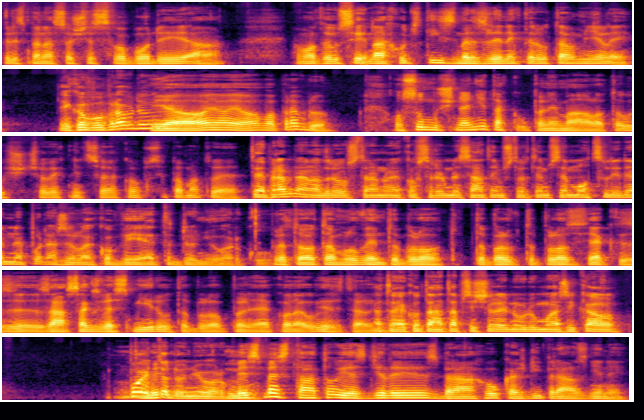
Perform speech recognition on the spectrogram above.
Byli jsme na Soše Svobody a pamatuju si na chuť té zmrzliny, kterou tam měli. Jako opravdu? Jo, jo, jo, opravdu. 8 už není tak úplně málo, to už člověk něco jako si pamatuje. To je pravda, na druhou stranu, jako v 74. se moc lidem nepodařilo jako vyjet do New Yorku. Proto o tom mluvím, to bylo, to bylo, to bylo jak zásah z vesmíru, to bylo úplně jako neuvěřitelné. A to jako táta přišel jednou domů a říkal, pojďte do New Yorku. My jsme s tátou jezdili s bráchou každý prázdniny.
